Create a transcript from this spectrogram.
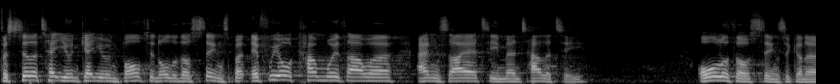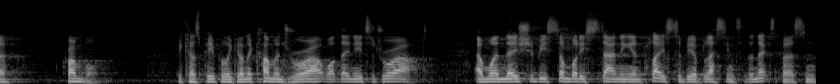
facilitate you and get you involved in all of those things. But if we all come with our anxiety mentality, all of those things are going to crumble because people are going to come and draw out what they need to draw out. And when they should be somebody standing in place to be a blessing to the next person,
